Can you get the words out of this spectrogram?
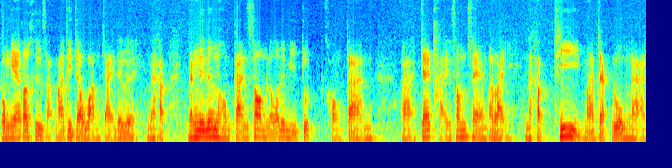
ตรงนี้ก็คือสามารถที่จะวางใจได้เลยนะครับดังในเรื่องของการซ่อมเราก็จะมีจุดของการแก้ไขซ่อมแซมอะไรนะครับที่มาจากโรงงาน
